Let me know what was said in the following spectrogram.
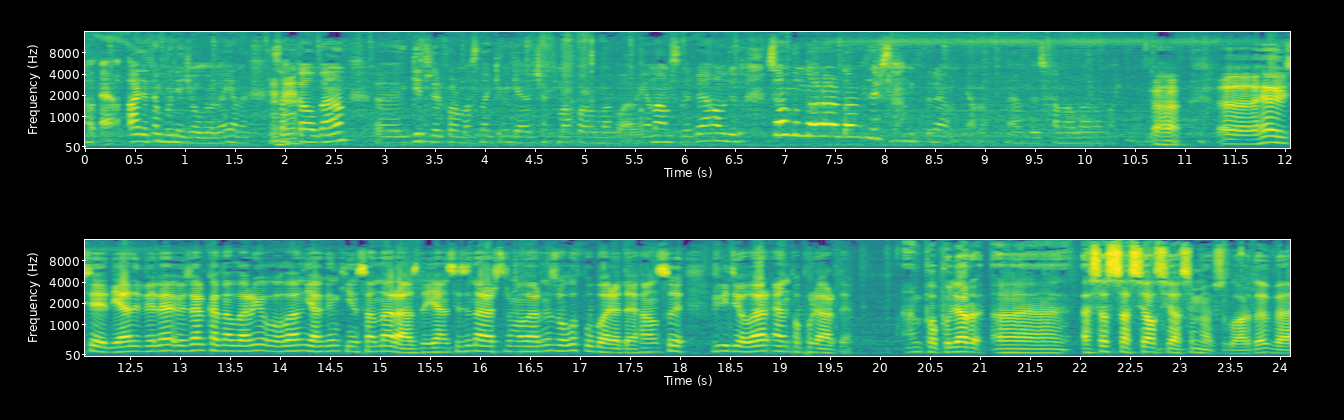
a- adətən bu necə olur da? Yəni saqqaldan e, Hitler formasına kimi gəlib çatma formaları. Yəni hamısı da və hamı deyir, "Sən bunları hardan bilirsən?" deyirəm. Yəni mənim də öz kanallarım var. Aha. Ə, Hər şey, yəni belə özəl kanalları olan yəqin ki, insanlar azdır. Yəni sizin araşdırmalarınız olub bu barədə hansı videolar ən populyardır? Ən populyar ə, əsas sosial siyasi mövzulardır və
